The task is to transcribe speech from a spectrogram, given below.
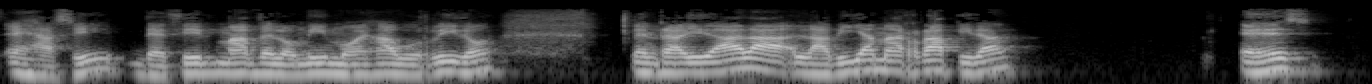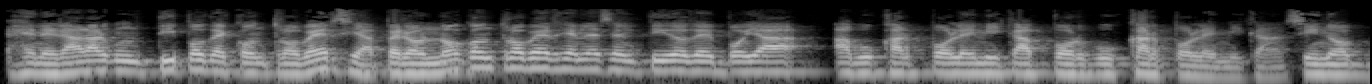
es así, decir más de lo mismo es aburrido, en realidad la, vía más rápida es generar algún tipo de controversia, pero no controversia en el sentido de voy a, buscar polémica por buscar polémica, sino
